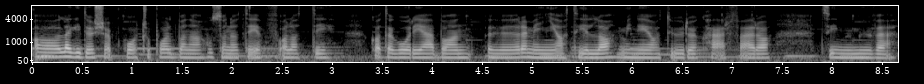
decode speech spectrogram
A legidősebb korcsoportban a 25 év alatti kategóriában Reményi Attila miniatűrök hárfára című műve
